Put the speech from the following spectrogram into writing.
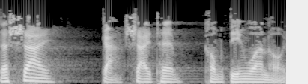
Đã sai, càng sai thêm, không tiến qua nổi.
